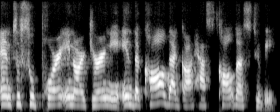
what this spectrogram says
and to support in our journey in the call that God has called us to be.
